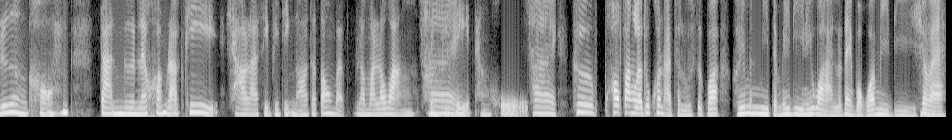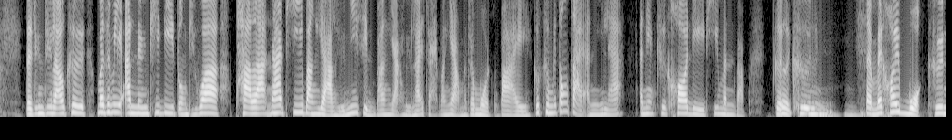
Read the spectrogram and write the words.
เรื่องของการเงินและความรักที่ชาวราศีพิจิกเนาะจะต้องแบบเรามาระวังใช่เป็นพิเศษทั้งคู่ ใช่ คือพอฟังแล้วทุกคนอาจจะรู้สึกว่าเฮ้ยมันมีแต่ไม่ดีนี่หว่าแล้วไหนบอกว่ามีดีใช่ไหมแต่จริง ๆแล้วคือมันจะมีอันหนึงที่ดีตรงที่ว่าภาระหน้าที่บางอย่าง หรือหนี้สินบางอย่างหรือรายจ่ายบางอย่างมันจะหมดไป ก็คือไม่ต้องจ่ายอันนี้แล้ว อันนี้คือข้อดีที่มันแบบเกิเกิดดขึ้ขึ้นนแต่ไม่ค่อยบวกขึ้น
